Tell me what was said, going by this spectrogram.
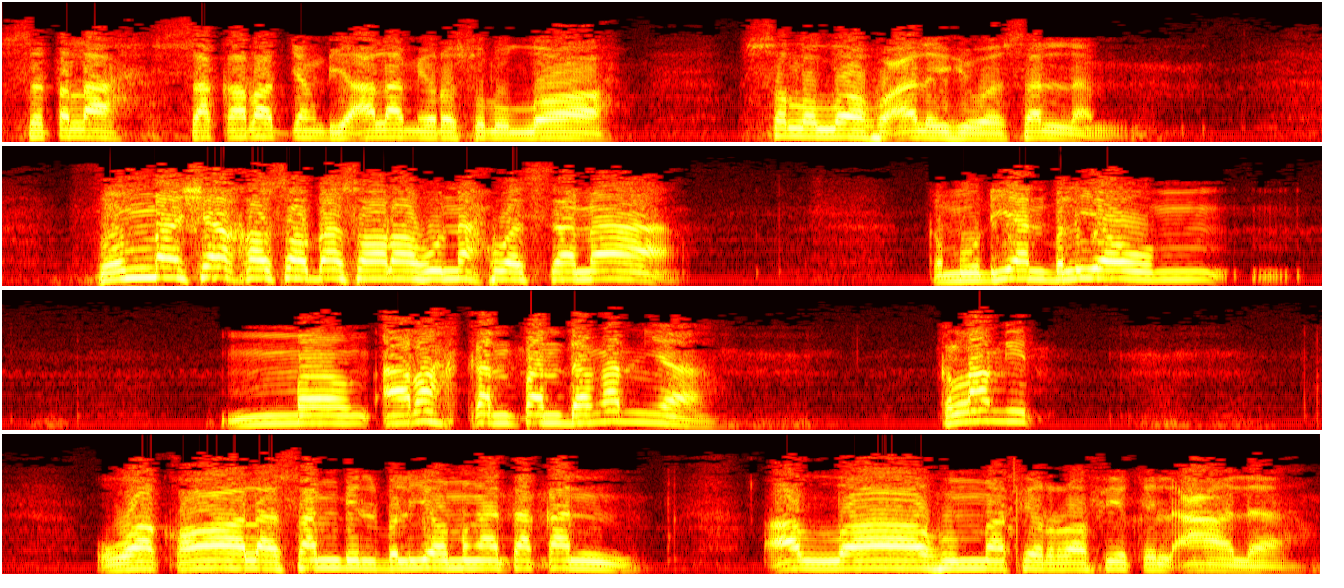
setelah sakarat yang dialami Rasulullah sallallahu alaihi wasallam. Thumma syakhasa basarahu nahwa sama. Kemudian beliau mengarahkan pandangannya ke langit. Wa qala sambil beliau mengatakan Allahumma fir rafiqil a'la.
